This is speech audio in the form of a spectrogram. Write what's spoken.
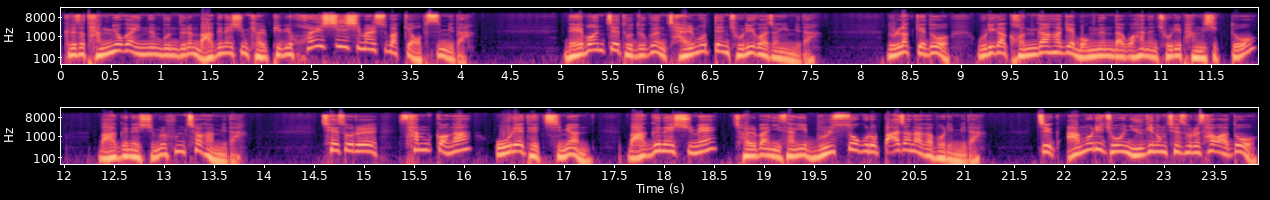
그래서 당뇨가 있는 분들은 마그네슘 결핍이 훨씬 심할 수밖에 없습니다. 네 번째 도둑은 잘못된 조리 과정입니다. 놀랍게도 우리가 건강하게 먹는다고 하는 조리 방식도 마그네슘을 훔쳐갑니다. 채소를 삶거나 오래 데치면 마그네슘의 절반 이상이 물속으로 빠져나가 버립니다. 즉 아무리 좋은 유기농 채소를 사와도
